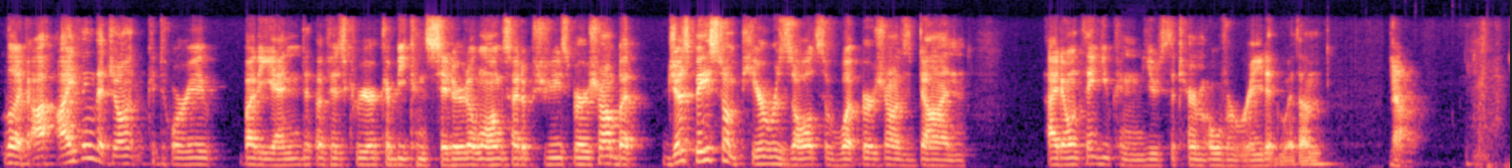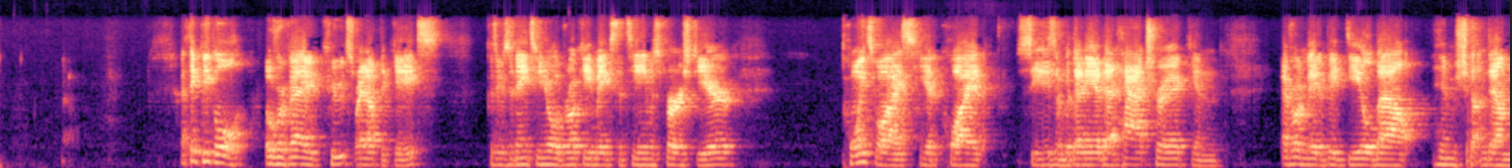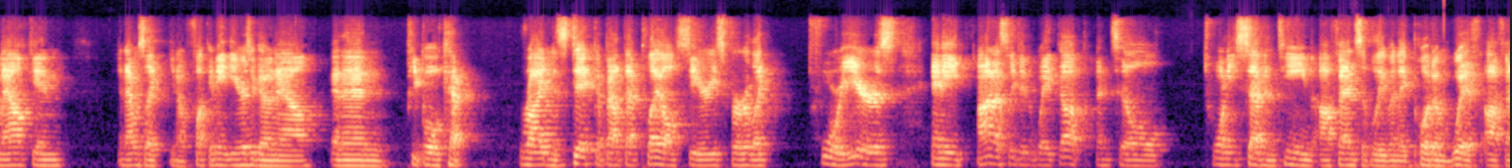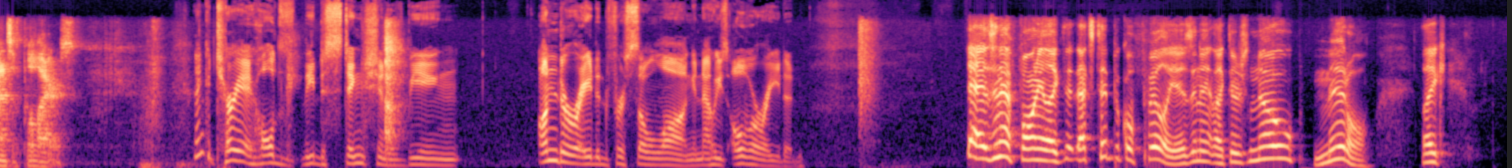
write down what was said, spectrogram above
look, I, I think that John Couturier, by the end of his career, could be considered alongside of Patrice Bergeron. But just based on pure results of what Bergeron's done, I don't think you can use the term overrated with him. No. No. I think people overvalued Coots right out the gates because he was an 18 year old rookie, makes the team's first year. Points wise, he had a quiet season, but then he had that hat trick, and everyone made a big deal about him shutting down Malkin. And that was like, you know, fucking eight years ago now. And then people kept riding his dick about that playoff series for like four years. And he honestly didn't wake up until 2017 offensively when they put him with offensive players. I think Couturier holds the distinction of being underrated for so long, and now he's overrated. Yeah, isn't that funny? Like that's typical Philly, isn't it? Like there's no middle. Like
